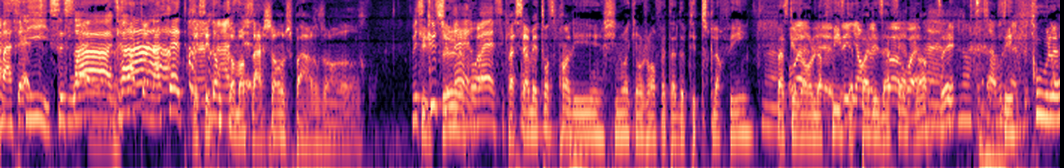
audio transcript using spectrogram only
ma fille, c'est Ouais, ça. c'est ça t'es un asset Mais c'est Donc, comment ça change par genre. Mais c'est culture. culturel, ouais. Ouais. c'est Parce que, admettons, tu prends les Chinois qui ont genre en fait adopté toutes leurs filles. Parce que Ouais, genre leurs filles c'était pas des assets, ouais. genre, tu sais. non c'est fou, là.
